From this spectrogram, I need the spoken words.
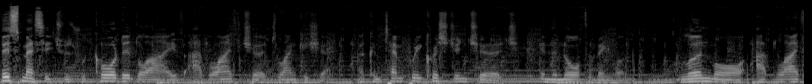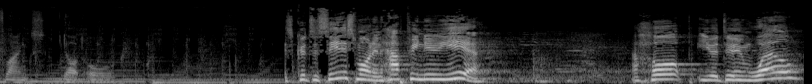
This message was recorded live at Life Church Lancashire, a contemporary Christian church in the north of England. Learn more at lifelancs.org. It's good to see you this morning. Happy New Year. I hope you're doing well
